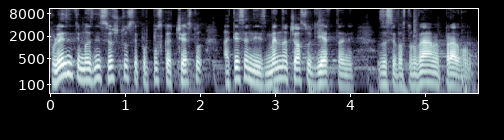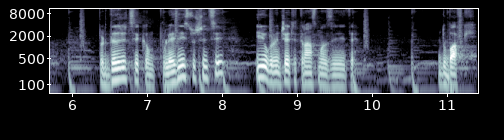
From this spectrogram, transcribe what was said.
Полезните мъзни също се пропускат често, а те са неизменна част от диетата ни, за да се възстановяваме правилно. Придържайте се към полезни източници и ограничете трансмазнините. Добавки.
